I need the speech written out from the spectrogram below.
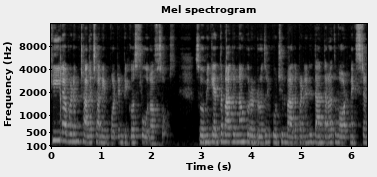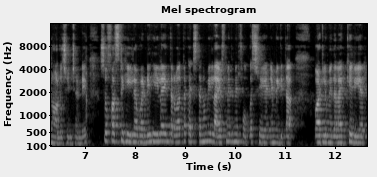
హీల్ అవ్వడం చాలా చాలా important because four of swords so మీకు ఎంత బాధ ఉన్నా ఒక రెండు రోజులు కూర్చుని బాధపడండి. దాని తర్వాత వాట్ నెక్స్ట్ అని ఆలోచించండి. సో ఫస్ట్ హీల్ అవ్వండి. హీల్ అయిన తర్వాత ఖచ్చితంగా మీ లైఫ్ మీద మీరు ఫోకస్ చేయండి. మిగతా వాటి మీద లైక్ కెరియర్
